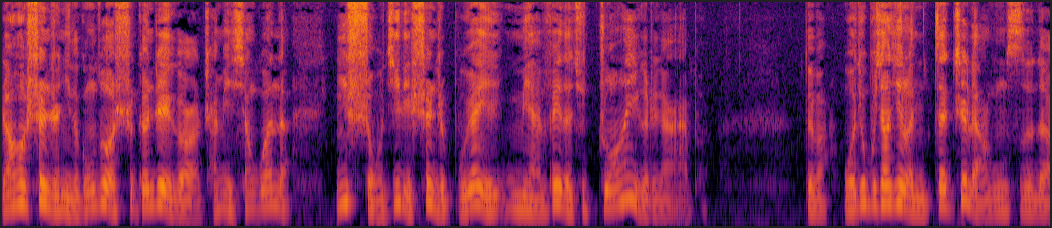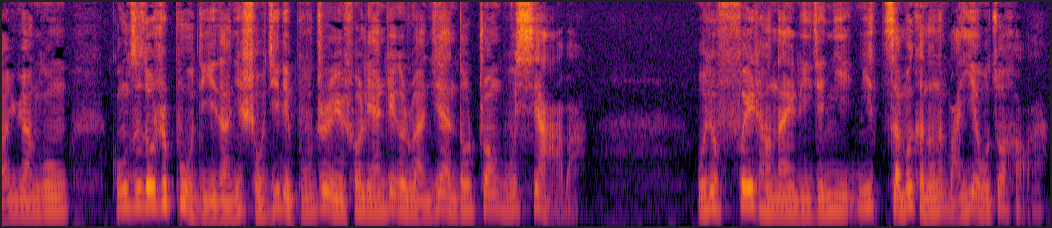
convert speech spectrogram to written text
然后甚至你的工作是跟这个产品相关的，你手机里甚至不愿意免费的去装一个这个 app，对吧？我就不相信了，你在这两个公司的员工工资都是不低的，你手机里不至于说连这个软件都装不下吧？我就非常难以理解，你你怎么可能能把业务做好啊？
